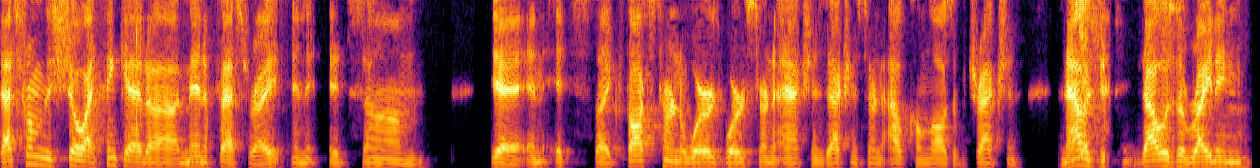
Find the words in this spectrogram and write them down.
that's from the show I think at uh Manifest, right? And it's um yeah, and it's like thoughts turn to words, words turn to actions, actions turn to outcome, laws of attraction. And that was just that was a writing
